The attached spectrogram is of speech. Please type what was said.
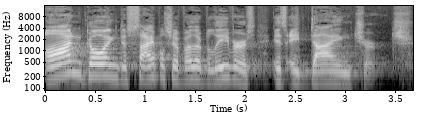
ongoing discipleship of other believers is a dying church.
